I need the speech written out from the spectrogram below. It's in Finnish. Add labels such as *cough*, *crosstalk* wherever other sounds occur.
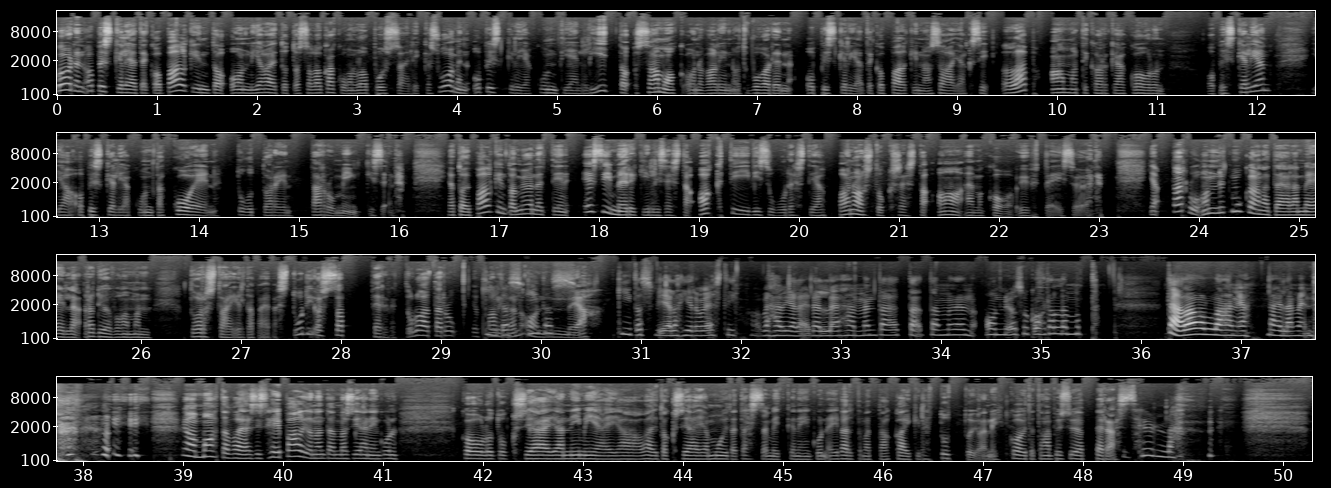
Vuoden opiskelijatekopalkinto on jaettu tuossa lokakuun lopussa, eli Suomen opiskelijakuntien liitto SAMOK on valinnut vuoden opiskelijatekopalkinnon saajaksi LAP ammattikorkeakoulun opiskelijan ja opiskelijakunta koen tuuttorin Taru Minkkisen. Ja toi palkinto myönnettiin esimerkillisestä aktiivisuudesta ja panostuksesta AMK-yhteisöön. Ja Taru on nyt mukana täällä meillä Radiovoiman torstai-iltapäivä studiossa. Tervetuloa Taru ja kiitos, paljon kiitos. onnea. Kiitos vielä hirveästi. Vähän vielä edelleen hämmentää, että tämmöinen onni osui kohdalle, mutta täällä ollaan ja näillä mennään. *laughs* Joo, mahtavaa. Ja siis hei, paljon on tämmöisiä niin kuin koulutuksia ja nimiä ja laitoksia ja muita tässä, mitkä niin kuin ei välttämättä ole kaikille tuttuja, niin koitetaan pysyä perässä. Kyllä. *laughs*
